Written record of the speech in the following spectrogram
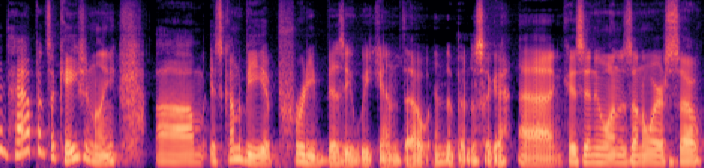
it happens occasionally. Um, it's going to be a pretty busy weekend though in the Bundesliga. Uh, in case anyone is unaware, so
